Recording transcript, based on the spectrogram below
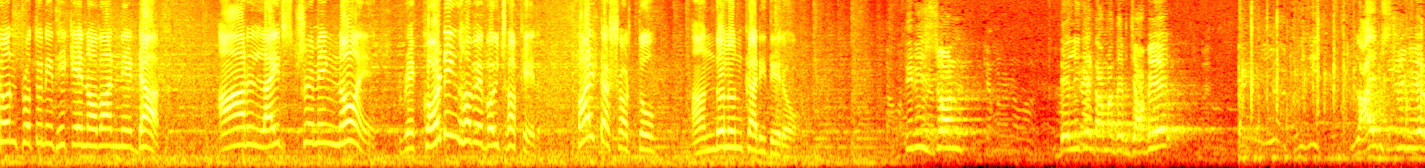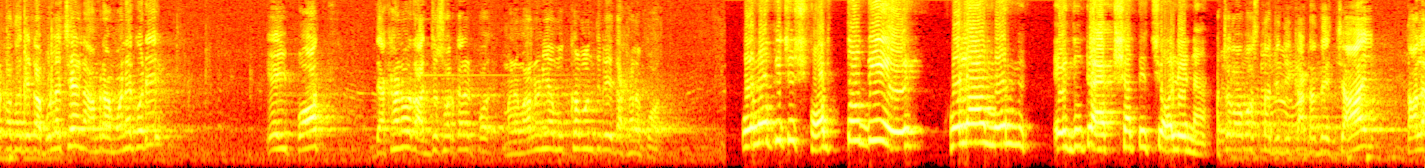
জন প্রতিনিধিকে নবান্নে ডাক। আর লাইভ স্ট্রিমিং নয়। রেকর্ডিং হবে বৈঠকের। পাল্টা শর্ত আন্দোলনকারীদেরও। তিরিশ জন ডেলিগেট আমাদের যাবে। লাইভ স্ট্রিমিং এর কথা যেটা বলেছেন আমরা মনে করি এই পথ দেখানো রাজ্য সরকারের পথ, মানে মাননীয় মুখ্যমন্ত্রীর এই দেখানো পথ। কোনো কিছু শর্ত দিয়ে খোলা মন এই দুটো একসাথে চলে না। অচল অবস্থা যদি কাটাতে চায় তাহলে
